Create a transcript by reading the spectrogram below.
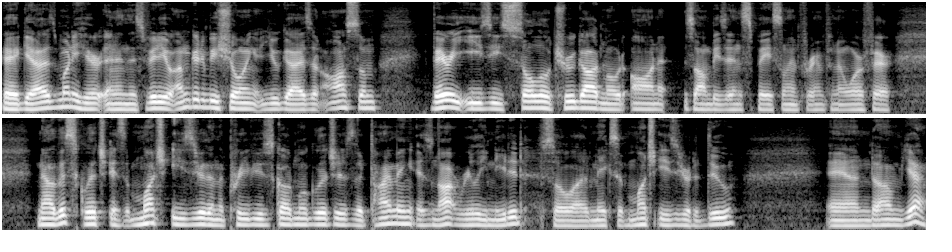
Hey guys, Money here, and in this video I'm going to be showing you guys an awesome, very easy solo True God mode on Zombies in Spaceland for Infinite Warfare. Now this glitch is much easier than the previous God mode glitches, the timing is not really needed, so uh, it makes it much easier to do. And um, yeah,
